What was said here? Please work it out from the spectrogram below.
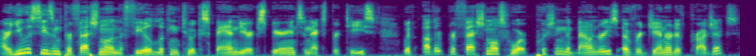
Are you a seasoned professional in the field looking to expand your experience and expertise with other professionals who are pushing the boundaries of regenerative projects?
